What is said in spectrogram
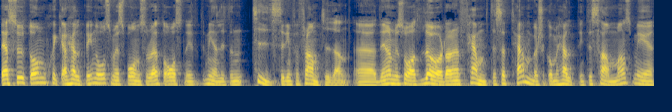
Dessutom skickar Helping då, som är sponsor av avsnittet, med en liten teaser inför framtiden. Eh, det är nämligen så att lördag den 5 september så kommer Helping tillsammans med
